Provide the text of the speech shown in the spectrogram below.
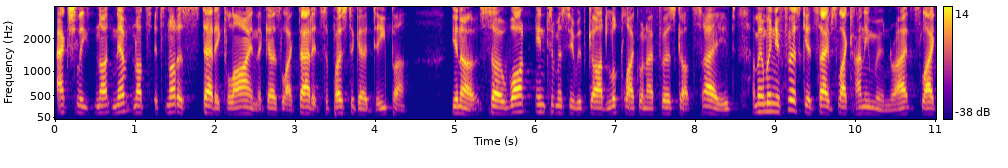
actually not, never, not, it's not a static line that goes like that. It's supposed to go deeper. You know, so what intimacy with God looked like when I first got saved. I mean, when you first get saved, it's like honeymoon, right? It's like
